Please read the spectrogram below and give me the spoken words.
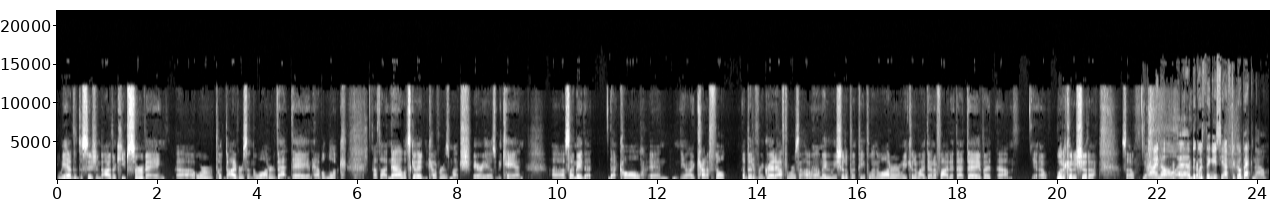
we had the decision to either keep surveying uh, or put divers in the water that day and have a look. I thought, now nah, let's go ahead and cover as much area as we can. Uh, so I made that that call, and you know I kind of felt a bit of regret afterwards. I thought, well, maybe we should have put people in the water and we could have identified it that day, but um, you know, woulda, coulda, shoulda. So I know, and the good thing is you have to go back now.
